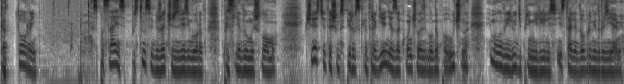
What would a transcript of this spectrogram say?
который Спасаясь, пустился бежать через весь город, преследуемый Шлому. К счастью, эта шекспировская трагедия закончилась благополучно, и молодые люди примирились и стали добрыми друзьями.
